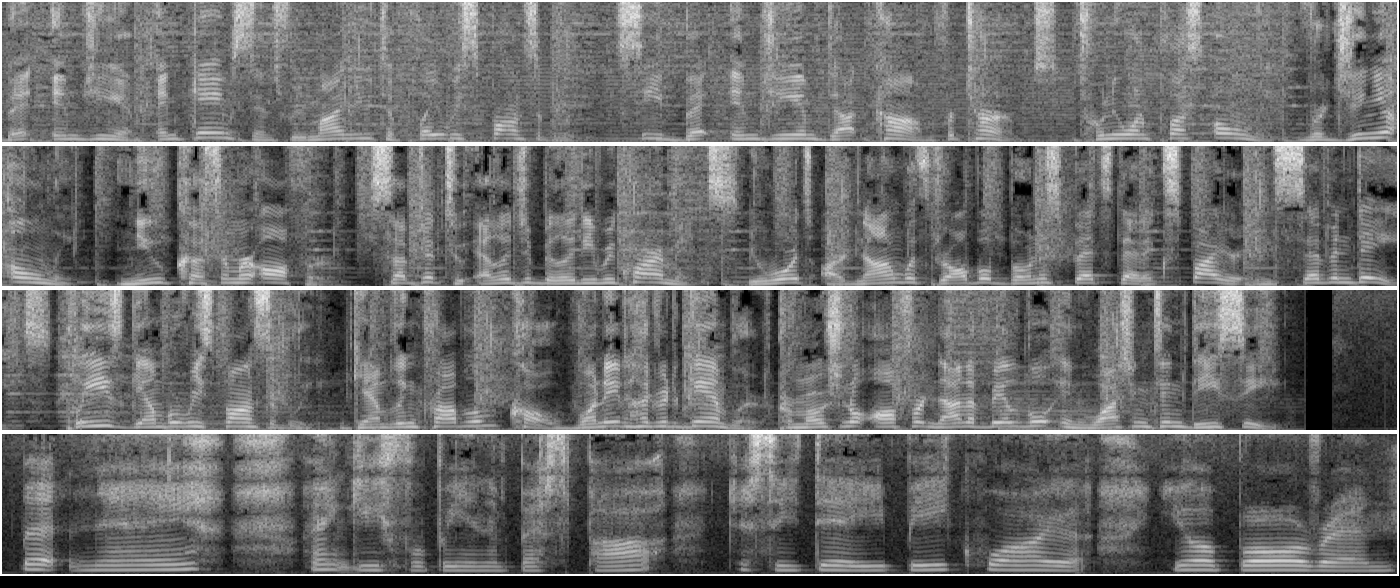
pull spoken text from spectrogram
BetMGM and GameSense remind you to play responsibly. See BetMGM.com for terms. 21 plus only, Virginia only. New customer offer, subject to eligibility requirements. Rewards are non withdrawable bonus bets that expire in seven days. Please gamble responsibly. Gambling problem? Call 1 800 Gambler. Promotional offer not available in Washington, D.C. Brittany, thank you for being the best part. Jessie D, be quiet. You're boring.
